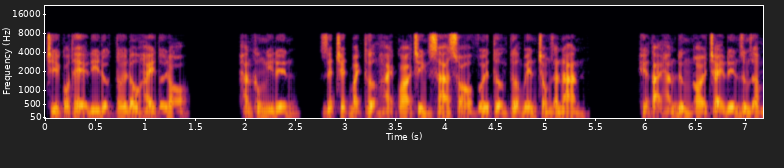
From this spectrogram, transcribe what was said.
Chỉ có thể đi được tới đâu hay tới đó. Hắn không nghĩ đến giết chết bạch thượng hải quá trình xa so với tưởng tượng bên trong gian nan. Hiện tại hắn đừng nói chạy đến rừng rậm,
